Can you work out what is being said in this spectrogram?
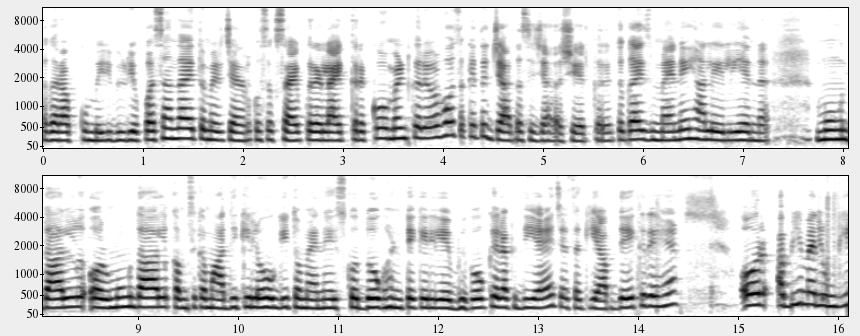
अगर आपको मेरी वीडियो पसंद आए तो मेरे चैनल को सब्सक्राइब करें लाइक करें कमेंट करें और हो सके तो ज़्यादा से ज़्यादा शेयर करें। तो गाइज़ मैंने यहाँ ले ली है मूँग दाल और मूँग दाल कम से कम आधी किलो होगी तो मैंने इसको दो घंटे के लिए भिगो के रख दिया है, जैसा कि आप देख रहे हैं। और अभी मैं लूँगी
